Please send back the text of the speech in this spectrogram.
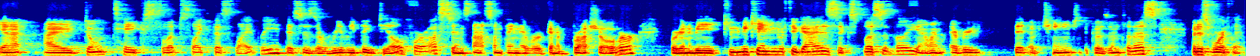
And I, I, don't take slips like this lightly. This is a really big deal for us, and it's not something that we're going to brush over. We're going to be communicating with you guys explicitly on every bit of change that goes into this, but it's worth it.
